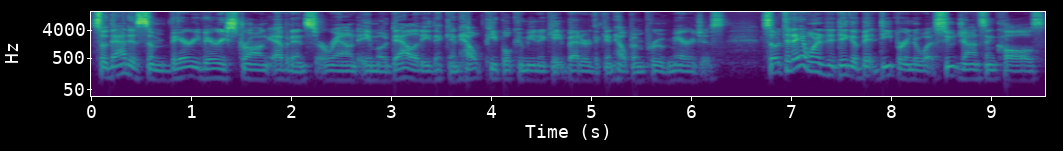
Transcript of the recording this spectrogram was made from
So, that is some very, very strong evidence around a modality that can help people communicate better, that can help improve marriages. So, today I wanted to dig a bit deeper into what Sue Johnson calls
